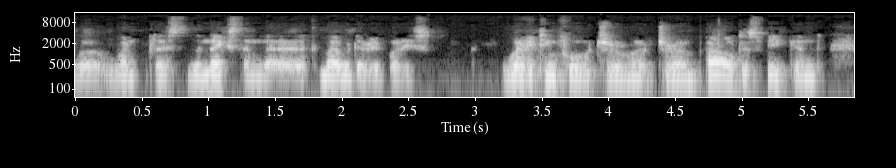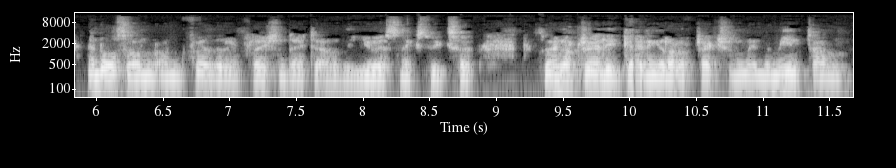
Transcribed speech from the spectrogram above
uh, one place to the next, and uh, at the moment everybody's waiting for Jerome, Jerome Powell to speak and, and also on, on further inflation data out of the US next week. So, so we're not really gaining a lot of traction. In the meantime,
